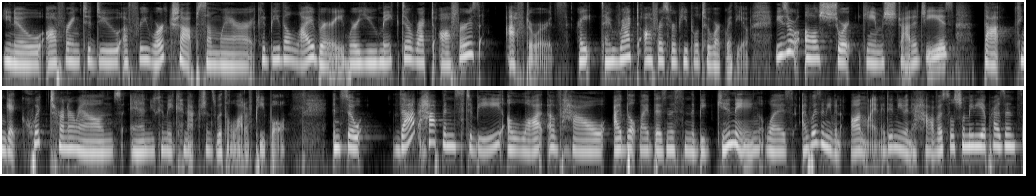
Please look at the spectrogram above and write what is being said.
you know, offering to do a free workshop somewhere. It could be the library where you make direct offers afterwards, right? Direct offers for people to work with you. These are all short game strategies that can get quick turnarounds and you can make connections with a lot of people. And so that happens to be a lot of how I built my business in the beginning was I wasn't even online. I didn't even have a social media presence.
